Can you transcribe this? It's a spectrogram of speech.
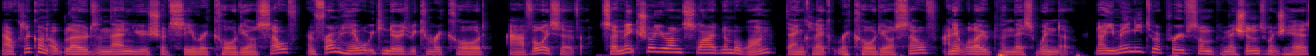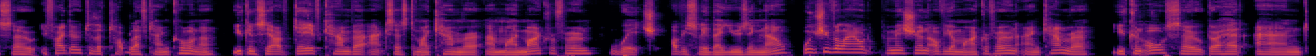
Now click on uploads and then you should see record yourself. And from here, what we can do is we can record our voiceover. So make sure you're on slide number one, then click record yourself and it will open this window. Now you may need to approve some permissions once you're here. So if I go to the top left hand corner, you can see I've gave Canva access to my camera and my microphone, which obviously they're using now. Once you've allowed permission of your microphone and camera, you can also go ahead and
